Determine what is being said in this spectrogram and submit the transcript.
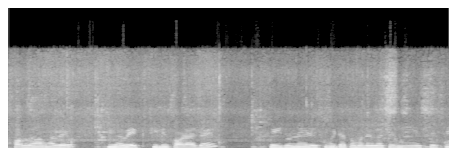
ঘরোয়াভাবে কীভাবে এগ চিলি করা যায়, সেই জন্য রেসিপিটা তোমাদের কাছে নিয়ে এসেছি।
